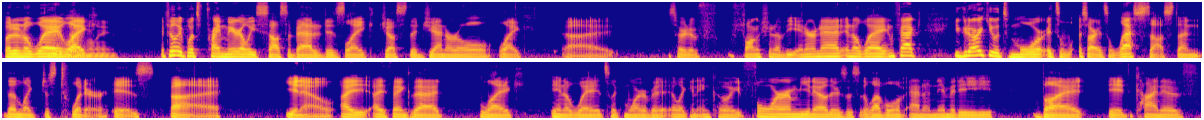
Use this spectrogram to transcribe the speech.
but in a way Yeah, like definitely. I feel like what's primarily sus about it is like just the general like uh, sort of function of the internet in a way. In fact, you could argue it's more it's sorry it's less sus than than like just Twitter is. Uh, you know, I I think that like in a way it's like more of a like an inchoate form. You know, there's this level of anonymity, but it kind of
